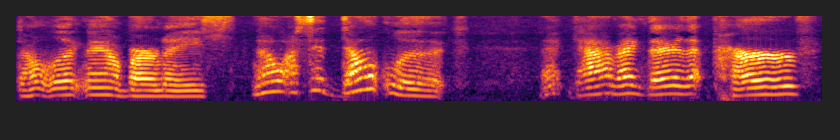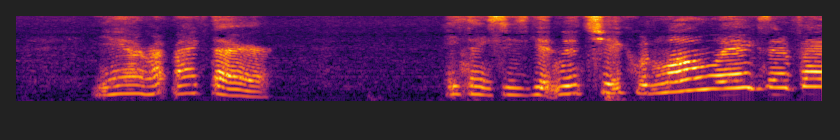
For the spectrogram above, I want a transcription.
Don't look now, Bernice. No, I said don't look. That guy right there, that perv. Yeah, right back there. He thinks he's getting a chick with long legs and a fat.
